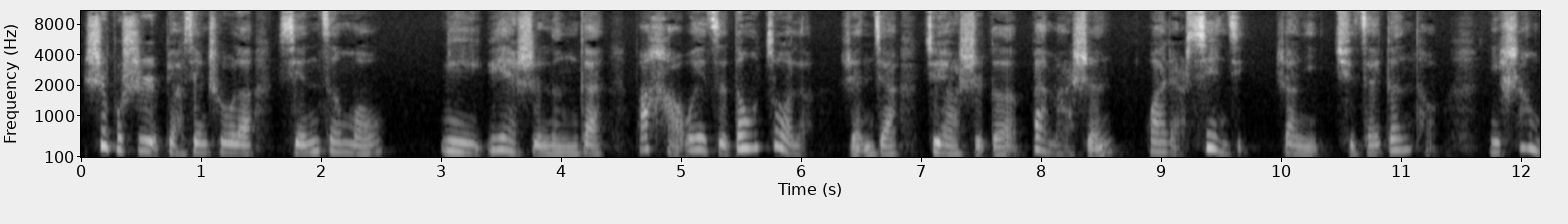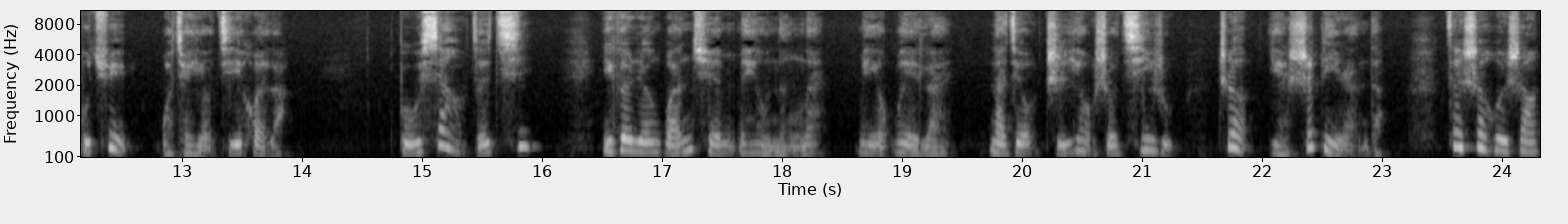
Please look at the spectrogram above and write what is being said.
是不是表现出了贤则谋？你越是能干，把好位子都坐了，人家就要使个绊马神，挖点陷阱，让你去栽跟头。你上不去，我就有机会了。不孝则欺，一个人完全没有能耐，没有未来，那就只有受欺辱，这也是必然的。在社会上，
